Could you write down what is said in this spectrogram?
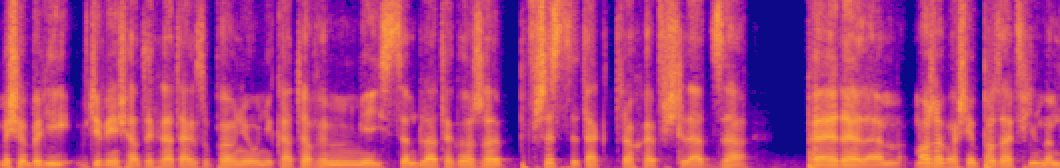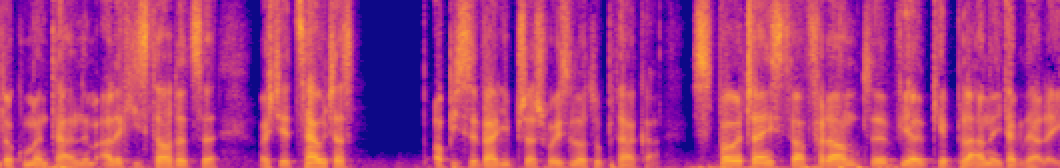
Myśmy byli w 90 latach zupełnie unikatowym miejscem, dlatego że wszyscy tak trochę w ślad za PRL-em, może właśnie poza filmem dokumentalnym, ale historycy właściwie cały czas opisywali przeszłość z lotu ptaka. Społeczeństwa, fronty, wielkie plany i tak dalej.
